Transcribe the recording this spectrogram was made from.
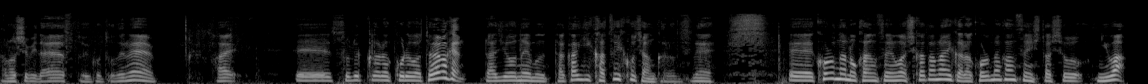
楽しみです。ということでね。はい。えー、それからこれは富山県、ラジオネーム高木克彦ちゃんからですね、えー、コロナの感染は仕方ないからコロナ感染した人には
